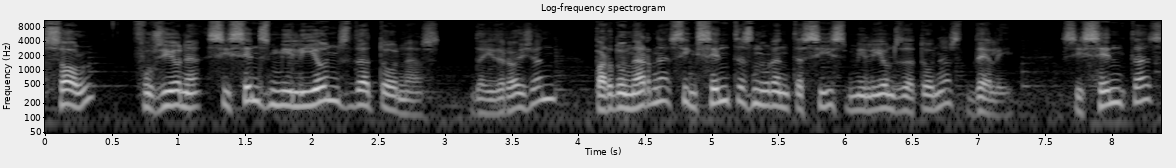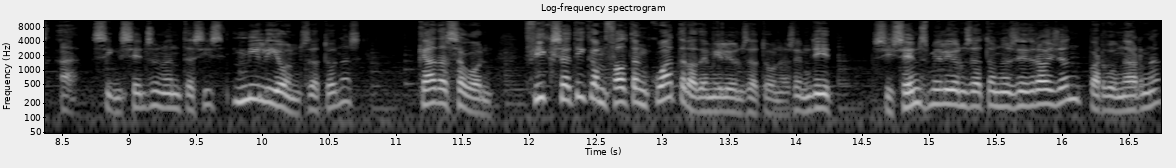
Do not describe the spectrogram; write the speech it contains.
Sol fusiona 600 milions de tones d'hidrogen per donar-ne 596 milions de tones d'heli. 600 a 596 milions de tones cada segon. Fixa-t'hi que en falten 4 de milions de tones. Hem dit 600 milions de tones d'hidrogen per donar-ne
